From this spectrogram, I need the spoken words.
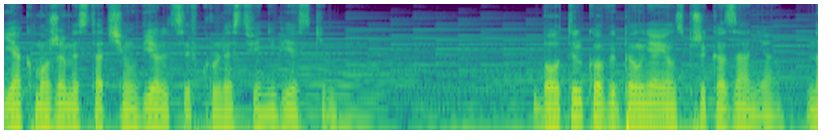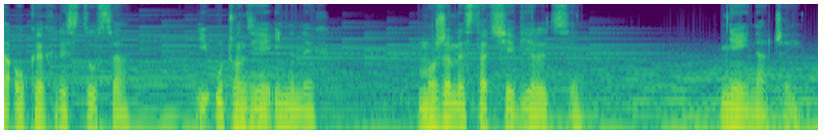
jak możemy stać się wielcy w Królestwie Niebieskim bo tylko wypełniając przykazania, naukę Chrystusa i ucząc je innych, możemy stać się wielcy. Nie inaczej.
